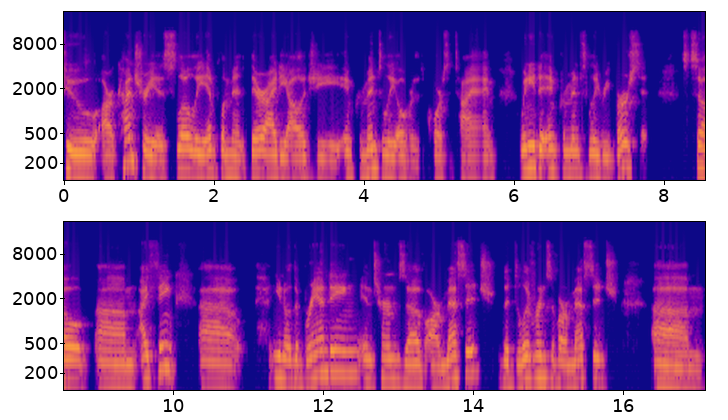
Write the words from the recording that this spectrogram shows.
to our country is slowly implement their ideology incrementally over the course of time. We need to incrementally reverse it. So um, I think uh, you know the branding in terms of our message, the deliverance of our message um,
